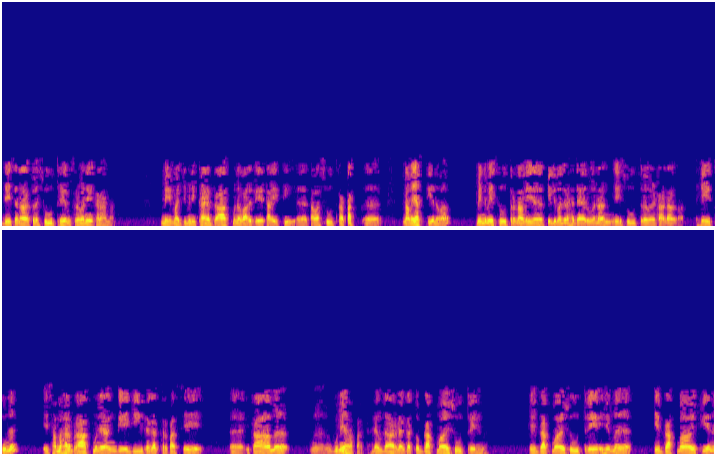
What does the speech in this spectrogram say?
දේශනා කළ සූත්‍රයම ශ්‍රවණය කරා නම් මේ මජ්ක්‍ධිම නිකාය බ්‍රාහ්මණ වර්ගයට අයිති තවත් සූත්‍ර 8ක් නවයක් තියෙනවා. මෙන්න මේ සූත්‍ර නවය පිළිබඳව හැදෑරුවා නම් ඒ සූත්‍ර වලට හේතුන ඒ සමහර බ්‍රාහ්මණයන්ගේ ජීවිත ගත්තට පස්සේ ඊටාම ගුණ යහපත්. දැන් උදාහරණයක් ගත්තොත් බ්‍රහ්මාය සූත්‍රය එහෙම. ඒ බ්‍රහ්මාය සූත්‍රයේ එහෙම ඒ බ්‍රහ්මාය කියන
